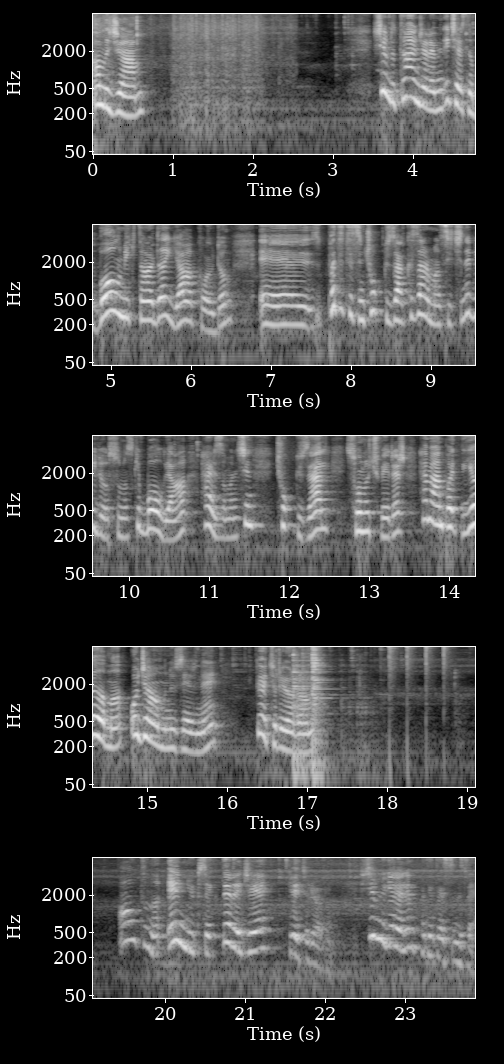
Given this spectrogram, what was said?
alacağım. Şimdi tenceremin içerisine bol miktarda yağ koydum. Ee, patatesin çok güzel kızarması için de biliyorsunuz ki bol yağ her zaman için çok güzel sonuç verir. Hemen yağımı ocağımın üzerine götürüyorum. Altını en yüksek dereceye getiriyorum. Şimdi gelelim patatesimize.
